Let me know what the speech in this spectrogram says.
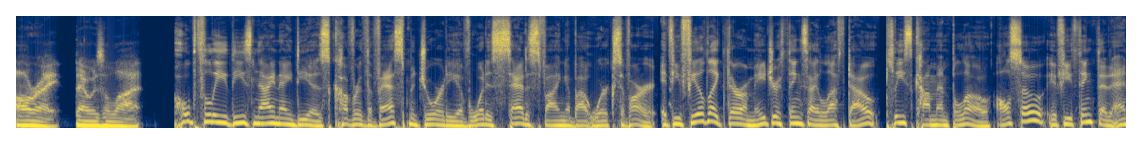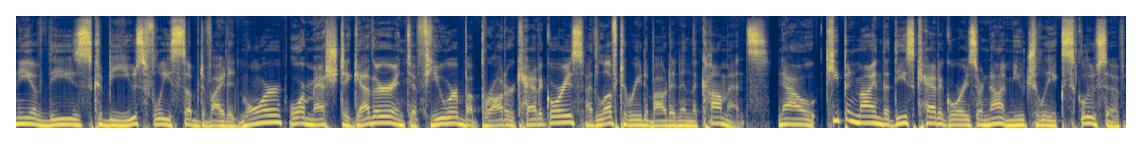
All right, that was a lot. Hopefully, these nine ideas cover the vast majority of what is satisfying about works of art. If you feel like there are major things I left out, please comment below. Also, if you think that any of these could be usefully subdivided more or meshed together into fewer but broader categories, I'd love to read about it in the comments. Now, keep in mind that these categories are not mutually exclusive.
